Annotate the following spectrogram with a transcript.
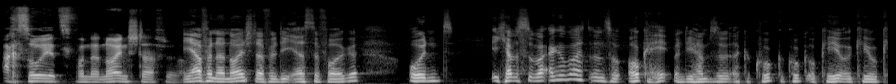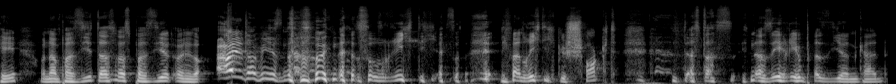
Ach so, jetzt von der neuen Staffel. Ja, von der neuen Staffel, die erste Folge. Und ich habe es so angemacht und so, okay. Und die haben so äh, geguckt, geguckt, okay, okay, okay. Und dann passiert das, was passiert. Und ich so, alter Wesen. Also, so richtig, also, die waren richtig geschockt, dass das in der Serie passieren kann.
